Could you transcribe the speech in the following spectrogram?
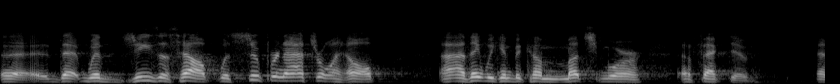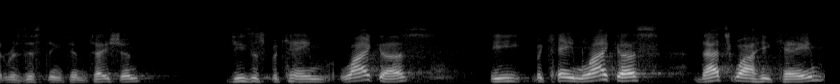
uh, that with Jesus' help, with supernatural help, I think we can become much more effective at resisting temptation. Jesus became like us. He became like us. That's why he came.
